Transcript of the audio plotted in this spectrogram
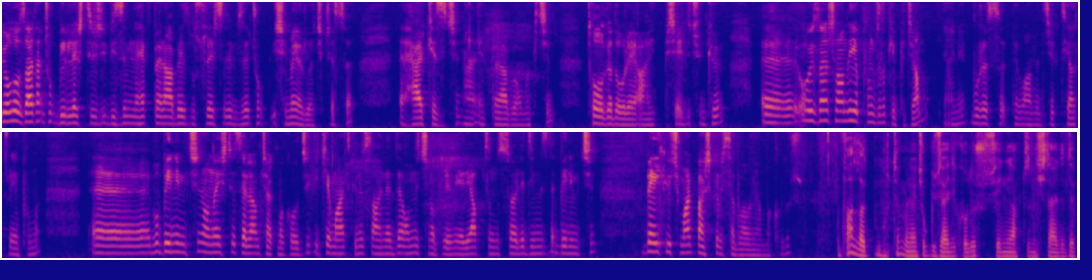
yolu zaten çok birleştirici bizimle hep beraberiz bu süreçte de bize çok işime yarıyor açıkçası. E, Herkes için, her- hep beraber olmak için. Tolga da oraya ait bir şeydi çünkü. E, o yüzden şu anda yapımcılık yapacağım. Yani burası devam edecek tiyatro yapımı. E, bu benim için ona işte selam çakmak olacak. 2 Mart günü sahnede onun için o premieri yaptığımızı söylediğimizde benim için belki 3 Mart başka bir sabah uyanmak olur. Valla muhtemelen çok güzellik olur. Senin yaptığın işlerde de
